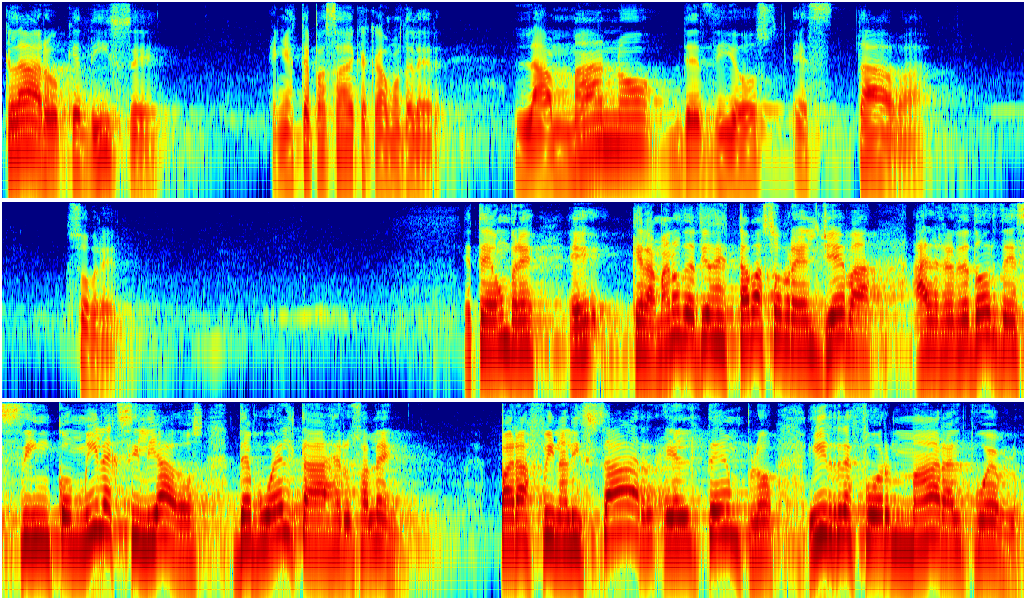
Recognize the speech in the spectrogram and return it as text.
claro que dice en este pasaje que acabamos de leer. La mano de Dios estaba sobre él. Este hombre, eh, que la mano de Dios estaba sobre él, lleva alrededor de cinco mil exiliados de vuelta a Jerusalén para finalizar el templo y reformar al pueblo.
